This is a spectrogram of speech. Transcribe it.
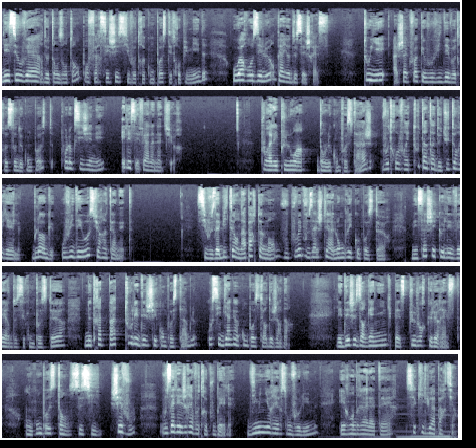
Laissez ouvert de temps en temps pour faire sécher si votre compost est trop humide, ou arrosez-le en période de sécheresse. Touillez à chaque fois que vous videz votre seau de compost pour l'oxygéner et laisser faire la nature. Pour aller plus loin dans le compostage, vous trouverez tout un tas de tutoriels, blogs ou vidéos sur Internet. Si vous habitez en appartement, vous pouvez vous acheter un lombricomposteur, mais sachez que les verres de ces composteurs ne traitent pas tous les déchets compostables, aussi bien qu'un composteur de jardin. Les déchets organiques pèsent plus lourd que le reste. En compostant ceci chez vous, vous allégerez votre poubelle, diminuerez son volume et rendrez à la terre ce qui lui appartient.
